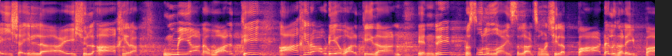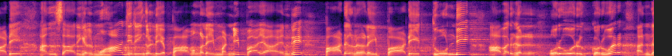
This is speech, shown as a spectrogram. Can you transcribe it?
ஐஷ இல்லா ஐஷுல் ஆஹிரா. உண்மையான வாழ்க்கை ஆஹிராவுடைய வாழ்க்கை தான் என்று ரசூலுல்லாஹி சல்லா சில பாடல்களை பாடி அன்சாரிகள் முஹாஜிரிங்களுடைய பாவங்களை மன்னிப்பாயாக என்று பாடல்களை பாடி தூண்டி அவர்கள் ஒருவருக்கொருவர் அந்த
